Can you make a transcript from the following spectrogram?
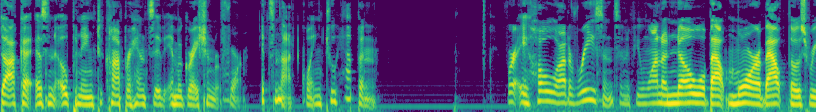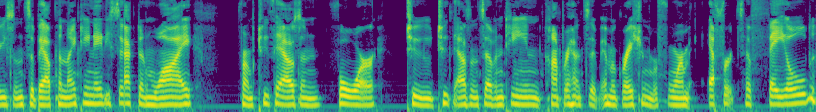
DACA as an opening to comprehensive immigration reform. It's not going to happen for a whole lot of reasons. And if you want to know about more about those reasons, about the 1986 Act and why from 2004 to 2017 comprehensive immigration reform efforts have failed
